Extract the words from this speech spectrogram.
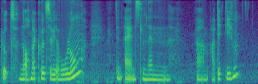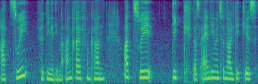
Gut, nochmal kurze Wiederholung. Den einzelnen ähm, Adjektiven. Atsui für Dinge, die man angreifen kann. Atsui dick, das eindimensional dick ist.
